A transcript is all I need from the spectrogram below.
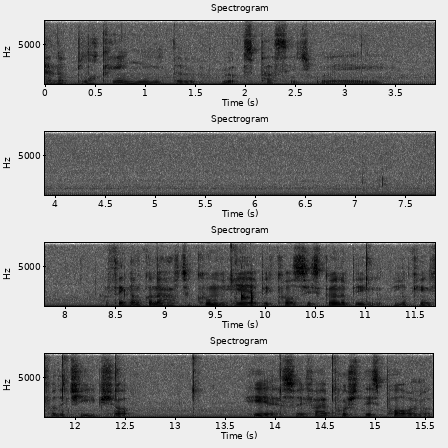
kind of blocking the rook's passageway. I think I'm going to have to come here because he's going to be looking for the cheap shot here. So if I push this pawn up,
